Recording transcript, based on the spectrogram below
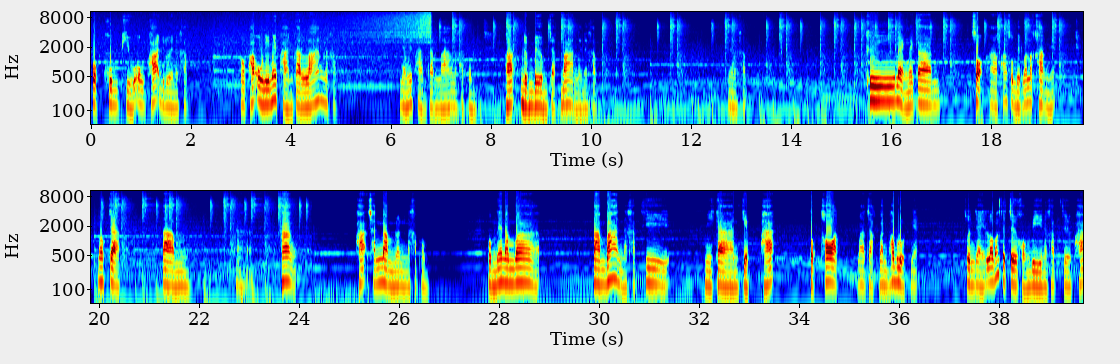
ปกคลุมผิวองค์พระอยู่เลยนะครับเพราะพระองค์นี้ไม่ผ่านการล้างนะครับ ยังไม่ผ่านการล้างนะครับผมพระเดิมๆจากบ้านเลยนะครับนี่นะครับ คือแหล่งในการเสาะหาพระสมเด็จวัดระฆังเนี่ยนอกจากตามห้างพระชั้นนำแล้วนะครับผม ผมแนะนำว่าตามบ้านนะครับที่มีการเก็บพระตกทอดมาจากบรรพบุรุษเนี่ย ส่วนใหญ่เรามักจะเจอของดีนะครับ เจอพระ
